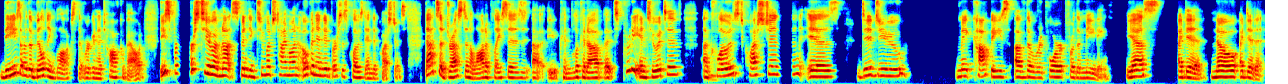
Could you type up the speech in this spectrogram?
These are the building blocks that we're going to talk about. These First two, I'm not spending too much time on open ended versus closed ended questions. That's addressed in a lot of places. Uh, you can look it up, it's pretty intuitive. A hmm. closed question is Did you make copies of the report for the meeting? Yes, I did. No, I didn't.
